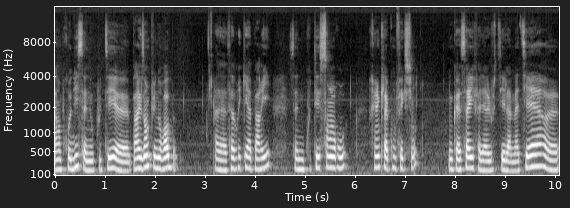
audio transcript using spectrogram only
un produit, ça nous coûtait, par exemple, une robe fabriquée à Paris, ça nous coûtait 100 euros, rien que la confection. Donc à ça, il fallait ajouter la matière,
